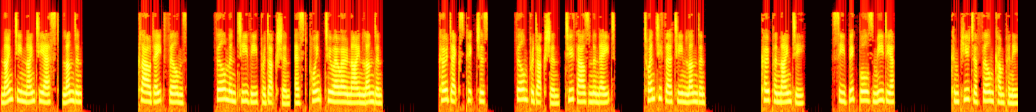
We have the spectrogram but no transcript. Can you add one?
1990 Est, London. Cloud 8 Films. Film and TV Production, Est.2009 London. Codex Pictures. Film Production, 2008 2013 London. Copa 90 See Big Balls Media. Computer Film Company.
